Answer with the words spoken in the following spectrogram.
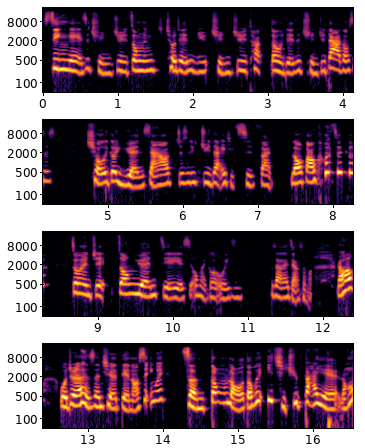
新年也是群聚，中秋节也是群群聚，端端午节也是群聚，大家都是求一个缘，想要就是聚在一起吃饭，然后包括这个中元节，中元节也是。Oh my god！我一直不知道在讲什么。然后我觉得很神奇的点哦，是因为整栋楼都会一起去拜耶，然后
